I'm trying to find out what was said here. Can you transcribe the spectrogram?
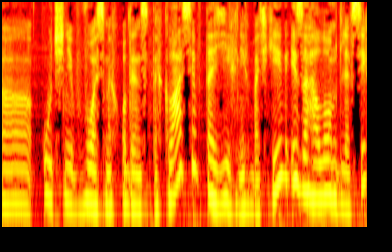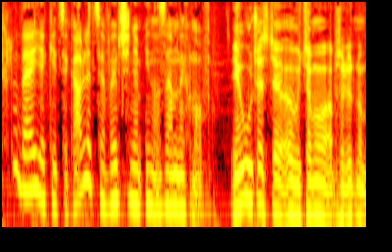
е, учнів 8-11 класів та їхніх батьків, і загалом для всіх людей, які цікавляться вивченням іноземних мов. І участь е, в цьому абсолютно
